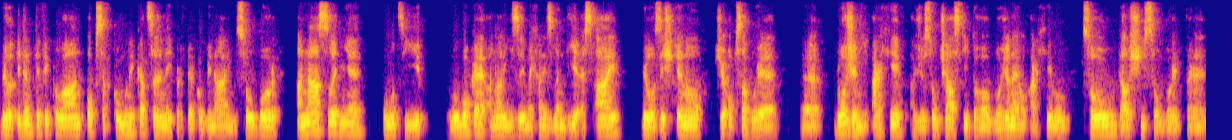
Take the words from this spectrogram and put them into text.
byl identifikován obsah komunikace nejprve jako binární soubor a následně pomocí hluboké analýzy mechanismem DSI bylo zjištěno, že obsahuje eh, vložený archiv a že součástí toho vloženého archivu jsou další soubory, které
